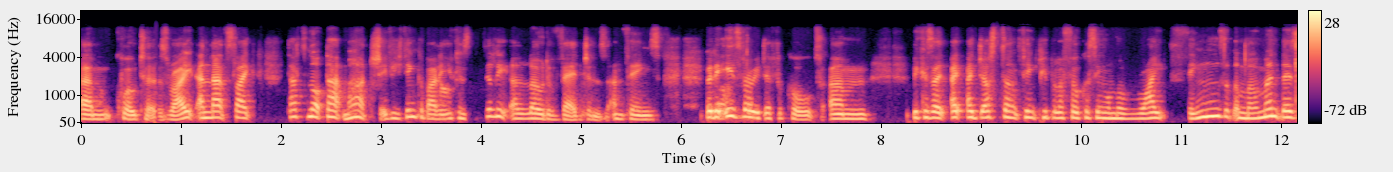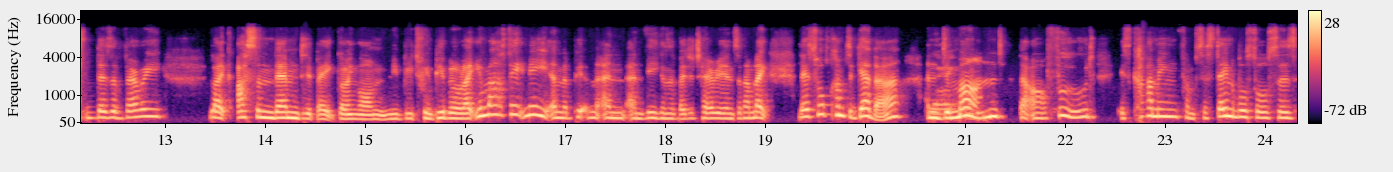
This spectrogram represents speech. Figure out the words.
um, quotas right? And that's like that's not that much. If you think about it you can still eat a load of veg and, and things but it is very difficult um, because I, I just don't think people are focusing on the right things at the moment. There's there's a very like us and them debate going on between people who are like you must eat meat and the and, and vegans and vegetarians. And i'm like let's all come together and demand that our food is coming from sustainable sources.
